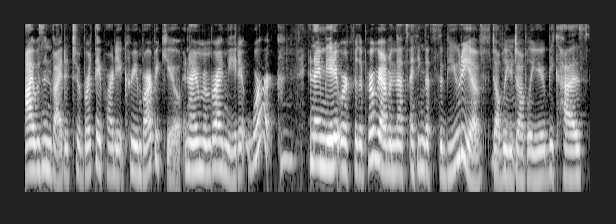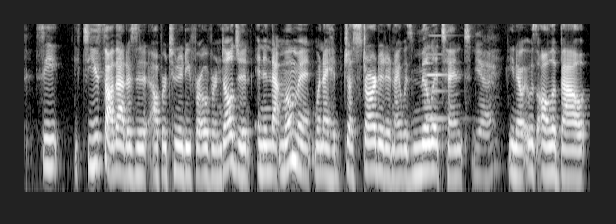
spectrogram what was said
I was invited to a birthday party at Korean barbecue. And I remember I made it work. Mm. And I made it work for the program. And that's, I think that's the beauty of mm-hmm. WW because, see, you saw that as an opportunity for overindulgent. And in that moment, when I had just started and I was militant, Yeah. you know, it was all about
